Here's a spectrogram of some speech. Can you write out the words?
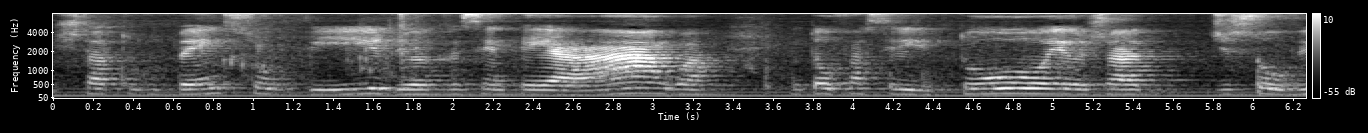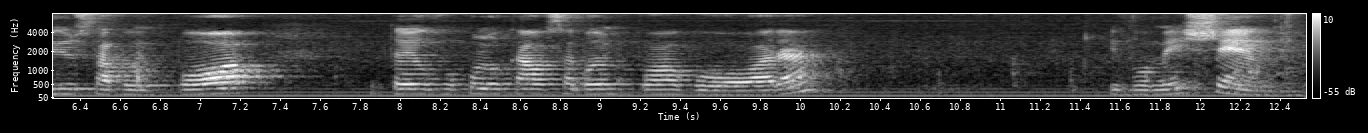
está tudo bem dissolvido, eu acrescentei a água, então facilitou, eu já dissolvi o sabão em pó. Então eu vou colocar o sabão em pó agora e vou mexendo.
